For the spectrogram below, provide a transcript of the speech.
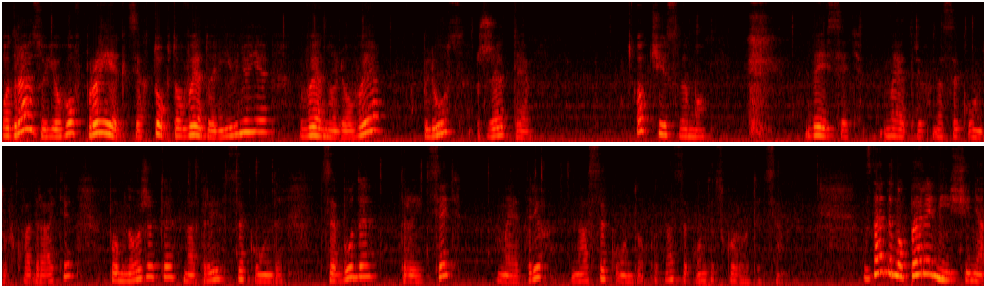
одразу його в проєкціях, тобто V дорівнює V0 плюс GT. Обчислимо 10 метрів на секунду в квадраті помножити на 3 секунди. Це буде 30 метрів на секунду. Одна секунда скоротиться. Знайдемо переміщення.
